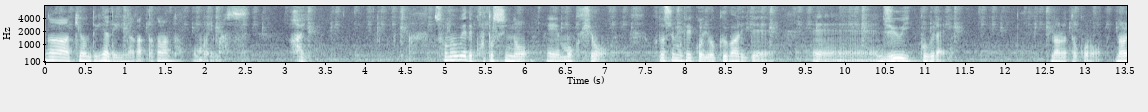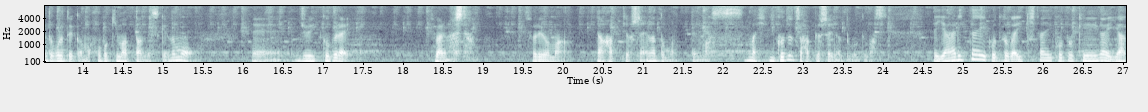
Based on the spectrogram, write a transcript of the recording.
が基本的にはできなかったかなと思います。はい。その上で今年の、えー目標。今年も結構欲張りで、えー11個ぐらい今のところ。今のところというか、まあ、ほぼ決まったんですけども、えー11個ぐらい決まりました。それをまあ一旦発表したいなと思ってます。まあ1個ずつ発表したいなと思ってます。でやりたいこととか行きたいこと系が8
